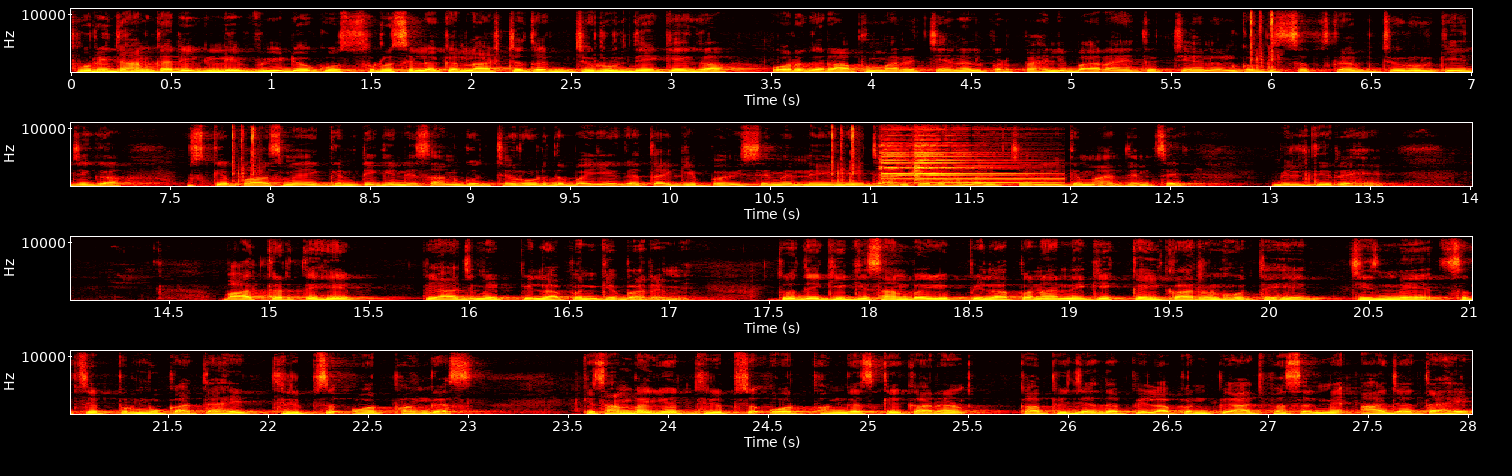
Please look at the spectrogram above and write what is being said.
पूरी जानकारी के लिए वीडियो को शुरू से लेकर लास्ट तक ज़रूर देखेगा और अगर आप हमारे चैनल पर पहली बार आएँ तो चैनल को भी सब्सक्राइब ज़रूर कीजिएगा। उसके पास में एक घंटे के निशान को ज़रूर दबाइएगा, ताकि भविष्य में नई नई जानकारी हमारे चैनल के माध्यम से मिलती रहे। बात करते हैं प्याज में पीलापन के बारे में। तो देखिए किसान भाइयों, पीलापन आने के कई कारण होते हैं, जिनमें सबसे प्रमुख आता है थ्रिप्स और फंगस। किसान भाइयों, थ्रिप्स और फंगस के कारण काफ़ी ज़्यादा पीलापन प्याज फ़सल में आ जाता है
